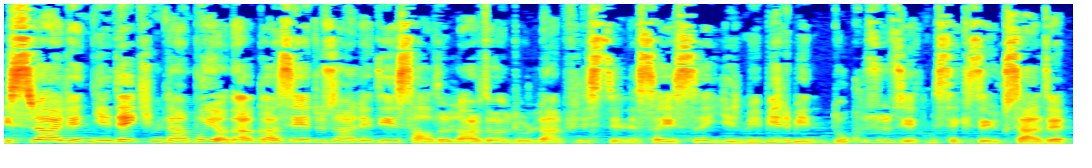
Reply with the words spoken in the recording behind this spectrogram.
İsrail'in 7 Ekim'den bu yana Gazze'ye düzenlediği saldırılarda öldürülen Filistinli sayısı 21.978'e yükseldi.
